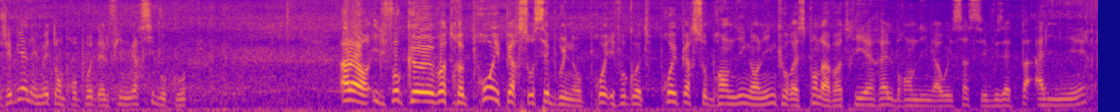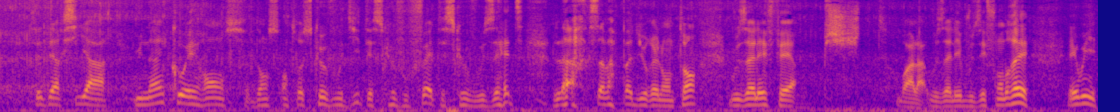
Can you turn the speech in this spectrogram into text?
J'ai bien aimé ton propos Delphine, merci beaucoup. Alors, il faut que votre pro et perso, c'est Bruno, pro, il faut que votre pro et perso branding en ligne corresponde à votre IRL branding. Ah oui, ça, c'est vous n'êtes pas aligné. C'est-à-dire s'il y a une incohérence entre ce que vous dites et ce que vous faites et ce que vous êtes, là, ça va pas durer longtemps. Vous allez faire voilà, vous allez vous effondrer. Et oui,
